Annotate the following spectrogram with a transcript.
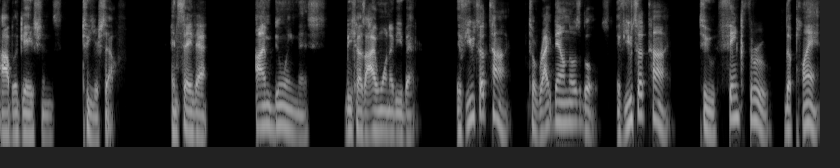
obligations to yourself and say that I'm doing this because I want to be better. If you took time to write down those goals, if you took time to think through the plan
